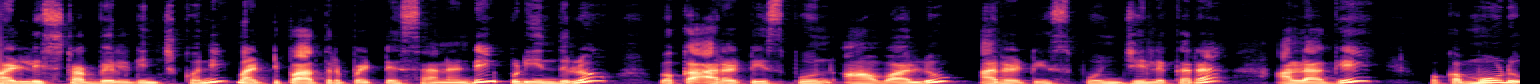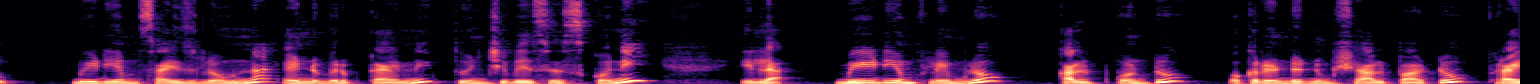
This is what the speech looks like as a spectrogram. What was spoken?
మళ్ళీ స్టవ్ వెలిగించుకొని మట్టి పాత్ర పెట్టేశానండి. ఇప్పుడు ఇందులో ఒక అర టీ స్పూన్ ఆవాలు అర టీ స్పూన్ జీలకర్ర అలాగే ఒక మూడు మీడియం సైజులో ఉన్న ఎండుమిరపకాయల్ని తుంచి వేసేసుకొని ఇలా మీడియం ఫ్లేమ్లో కలుపుకుంటూ ఒక రెండు నిమిషాల పాటు ఫ్రై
